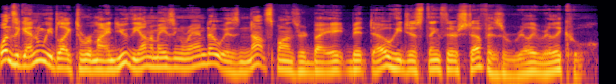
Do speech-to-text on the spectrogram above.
Once again, we'd like to remind you the Unamazing Rando is not sponsored by 8BitDo. He just thinks their stuff is really, really cool.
